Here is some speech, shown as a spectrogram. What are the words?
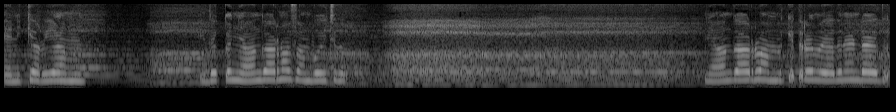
എനിക്കറിയാം ഇതൊക്കെ ഞാൻ കാരണം സംഭവിച്ചത്. ഞാൻ കാരണം അമ്മയ്ക്ക് ഇത്രയും വേദന ഉണ്ടായത്.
